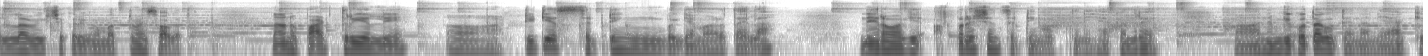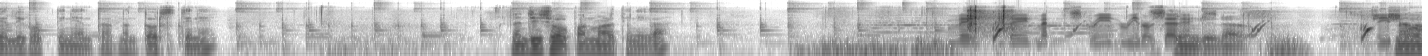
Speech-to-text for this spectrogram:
ಎಲ್ಲ ವೀಕ್ಷಕರಿಗೂ ಮತ್ತೊಮ್ಮೆ ಸ್ವಾಗತ ನಾನು ಪಾರ್ಟ್ ತ್ರೀಯಲ್ಲಿ ಟಿ ಟಿ ಎಸ್ ಸೆಟ್ಟಿಂಗ್ ಬಗ್ಗೆ ಮಾಡ್ತಾ ಇಲ್ಲ ನೇರವಾಗಿ ಆಪರೇಷನ್ ಸೆಟ್ಟಿಂಗ್ ಹೋಗ್ತೀನಿ. ಯಾಕಂದರೆ ನಿಮಗೆ ಗೊತ್ತಾಗುತ್ತೆ ನಾನು ಯಾಕೆ ಅಲ್ಲಿಗೆ ಹೋಗ್ತೀನಿ ಅಂತ ನಾನು ತೋರಿಸ್ತೀನಿ. ನಾನು ಜಿಶೋ ಓಪನ್ ಮಾಡ್ತೀನಿ ಈಗ. ನಾನು.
